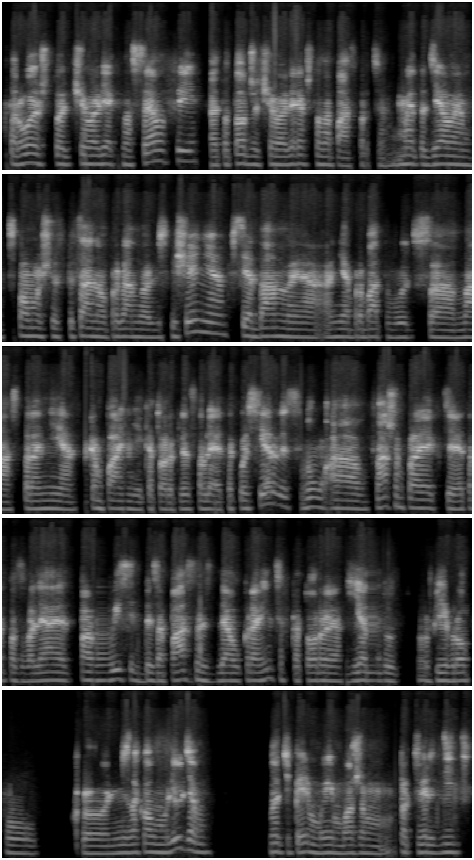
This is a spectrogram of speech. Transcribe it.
Второе, что человек на селфи — это тот же человек, что на паспорте. Мы это делаем с помощью специального программного обеспечения. Все данные, они обрабатываются на стороне компании, которая предоставляет такой сервис. Ну, а в нашем проекте это позволяет повысить безопасность для украинцев, которые едут в Европу к незнакомым людям. Но теперь мы можем подтвердить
